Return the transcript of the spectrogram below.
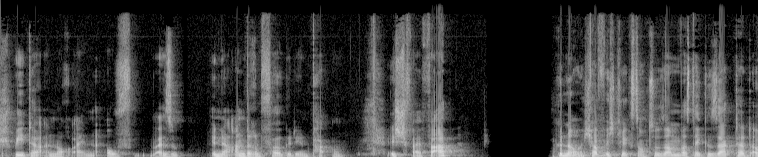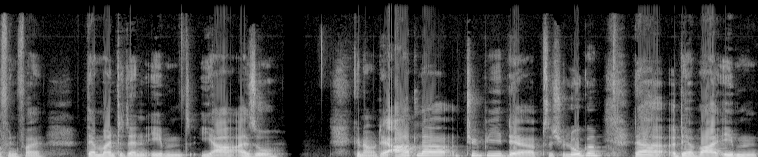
später noch einen auf, also in einer anderen Folge den packen. Ich schweife ab. Genau, ich hoffe, ich krieg's noch zusammen, was der gesagt hat. Auf jeden Fall, der meinte dann eben, ja, also Genau, der Adler-Typi, der Psychologe, der, der war eben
